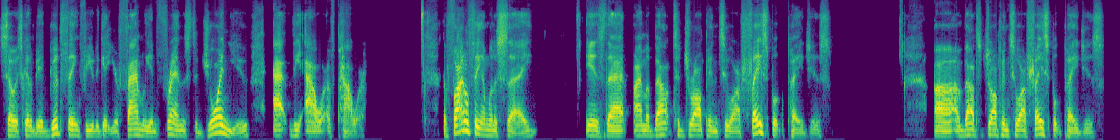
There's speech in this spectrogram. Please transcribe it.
So it's going to be a good thing for you to get your family and friends to join you at the hour of power. The final thing I'm going to say is that I'm about to drop into our Facebook pages uh, I'm about to drop into our Facebook pages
